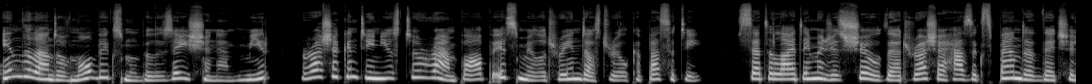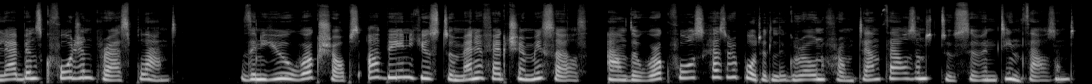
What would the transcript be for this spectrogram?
In the land of Mobiks, mobilization, and Mir, Russia continues to ramp up its military industrial capacity. Satellite images show that Russia has expanded the Chelyabinsk forge and press plant. The new workshops are being used to manufacture missiles, and the workforce has reportedly grown from 10,000 to 17,000.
